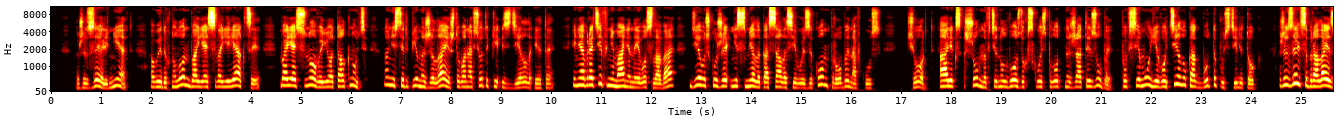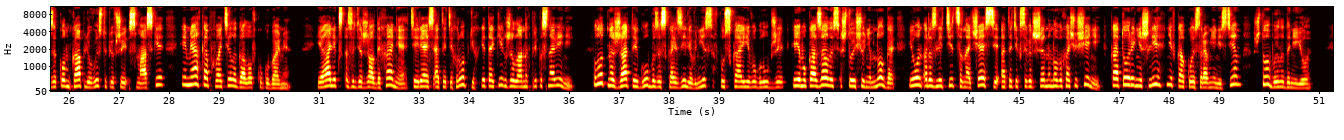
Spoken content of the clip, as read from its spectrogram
«Жизель, нет!» — выдохнул он, боясь своей реакции, боясь снова ее оттолкнуть но нестерпимо желая, чтобы она все-таки сделала это. И не обратив внимания на его слова, девушка уже не смело касалась его языком, пробуя на вкус. Черт! Алекс шумно втянул воздух сквозь плотно сжатые зубы. По всему его телу как будто пустили ток. Жизель собрала языком каплю выступившей смазки и мягко обхватила головку губами. И Алекс задержал дыхание, теряясь от этих робких и таких желанных прикосновений. Плотно сжатые губы заскользили вниз, впуская его глубже, и ему казалось, что еще немного, и он разлетится на части от этих совершенно новых ощущений, которые не шли ни в какое сравнение с тем, что было до нее.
